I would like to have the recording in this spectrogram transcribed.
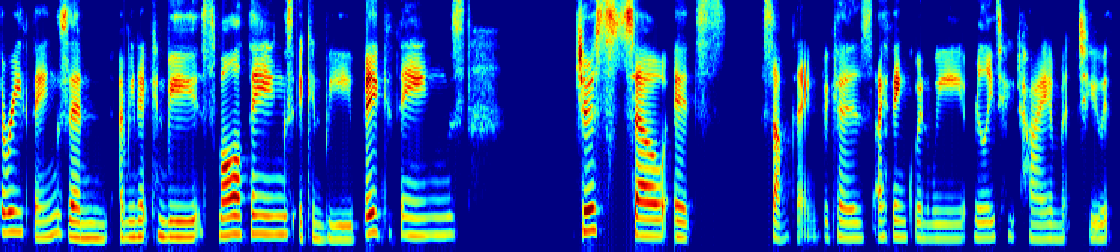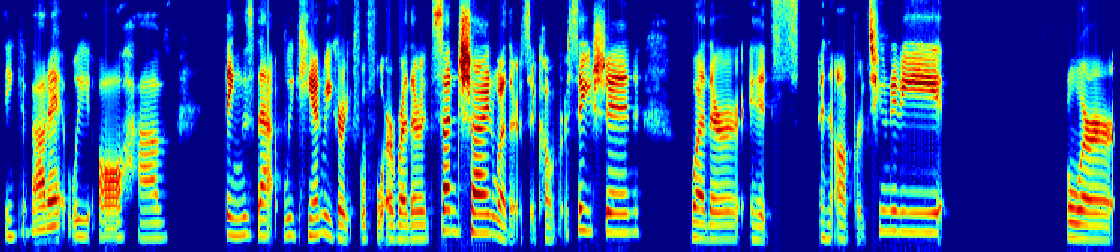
three things. And I mean it can be small things it can be big things. Just so it's something because I think when we really take time to think about it we all have things that we can be grateful for, whether it's sunshine, whether it's a conversation, whether it's an opportunity or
